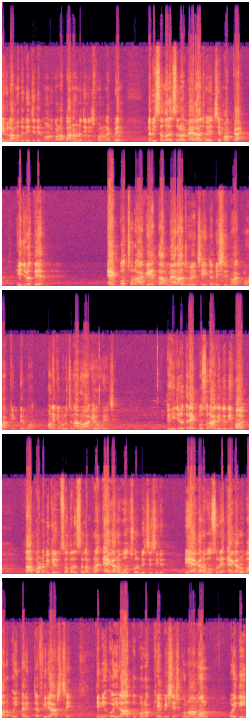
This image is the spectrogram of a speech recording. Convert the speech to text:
এগুলো আমাদের নিজেদের মন গড়া, বানানো জিনিস মনে রাখবেন। নবী সাল্লাহ সাল্লাম মেরাজ হয়েছে মক্কায়। হিজরতের এক বছর আগে তার মেরাজ হয়েছে এটা বেশিরভাগ মহাক্কিকদের মত। অনেকে বলেছেন আরও আগেও হয়েছে। তো হিজরতের এক বছর আগে যদি হয়, তারপর নবী করিম সাল্লাহ সাল্লাম প্রায় এগারো বছর বেঁচে ছিলেন। এই এগারো বছরে এগারো বার ওই তারিখটা ফিরে আসছে। তিনি ওই রাত উপলক্ষে বিশেষ কোনো আমল, ওই দিন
